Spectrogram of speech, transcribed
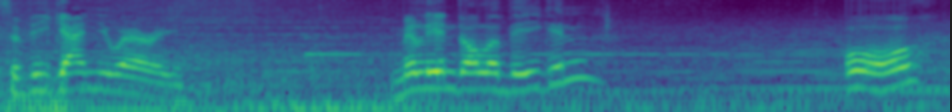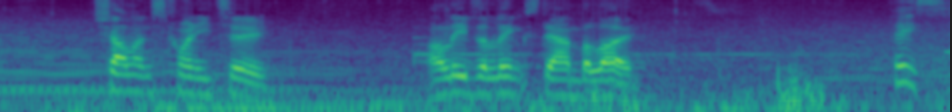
to Veganuary Million Dollar Vegan, or Challenge 22. I'll leave the links down below. Peace.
